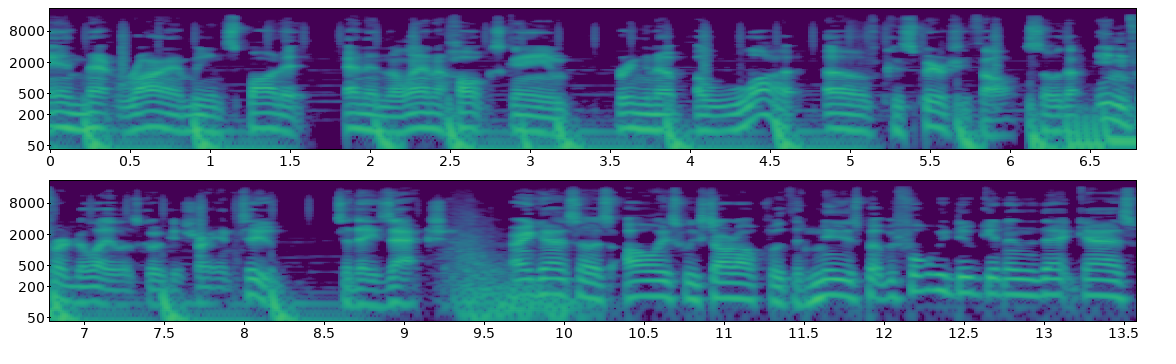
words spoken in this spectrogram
and Matt Ryan being spotted at an Atlanta Hawks game bringing up a lot of conspiracy thoughts. So, without any further delay, let's go get straight into today's action. All right, guys. So, as always, we start off with the news. But before we do get into that, guys,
